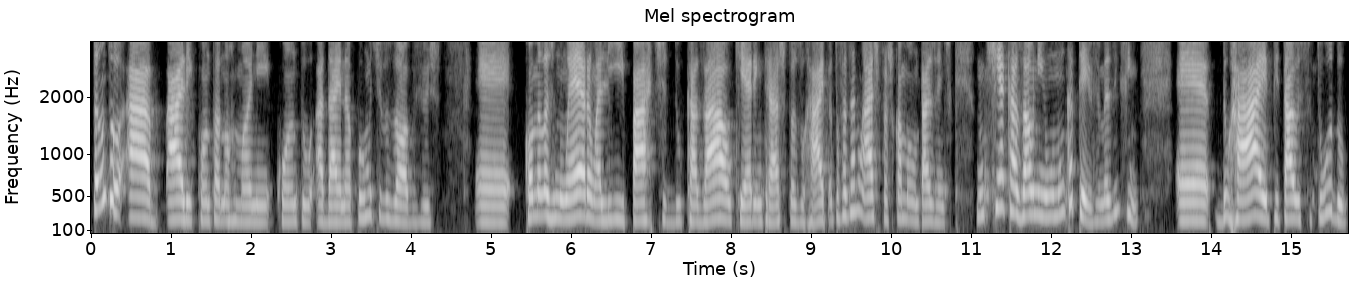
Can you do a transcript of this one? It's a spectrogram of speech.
tanto a Ali quanto a Normani, quanto a Daina, por motivos óbvios, é, como elas não eram ali parte do casal, que era, entre aspas, o hype, eu tô fazendo aspas com a mão, tá, gente? Não tinha casal nenhum, nunca teve, mas enfim, é, do hype e tal, isso tudo,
